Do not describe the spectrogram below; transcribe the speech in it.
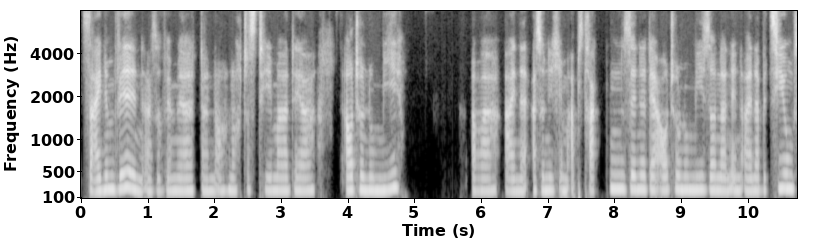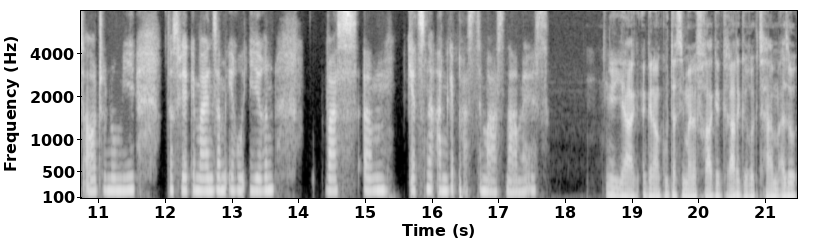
seinem Willen. Also wenn wir dann auch noch das Thema der Autonomie, aber eine, also nicht im abstrakten Sinne der Autonomie, sondern in einer Beziehungsautonomie, dass wir gemeinsam eruieren, was ähm, jetzt eine angepasste Maßnahme ist. Ja, genau, gut, dass Sie meine Frage gerade gerückt haben. Also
